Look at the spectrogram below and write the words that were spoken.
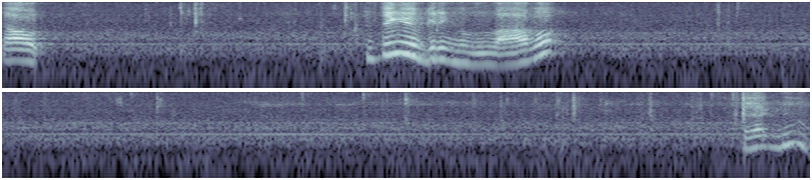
Now, I'm thinking of getting lava. Heck no.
